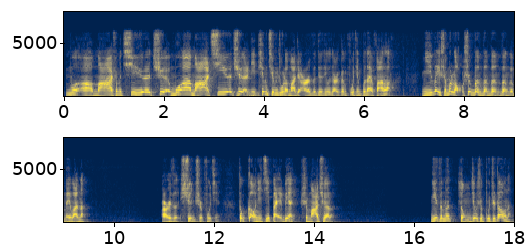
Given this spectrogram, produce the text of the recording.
摸啊麻什么契约雀，摸啊麻契约雀，你听清楚了吗？这儿子就有点跟父亲不耐烦了。你为什么老是问问问问个没完呢？儿子训斥父亲：“都告你几百遍是麻雀了，你怎么总就是不知道呢？”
